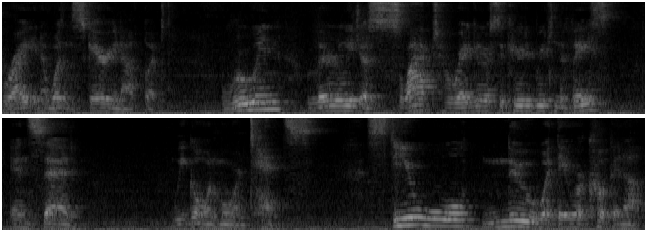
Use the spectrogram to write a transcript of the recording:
bright and it wasn't scary enough, but Ruin literally just slapped regular security breach in the face and said, "We going more intense." Steel Wool knew what they were cooking up.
